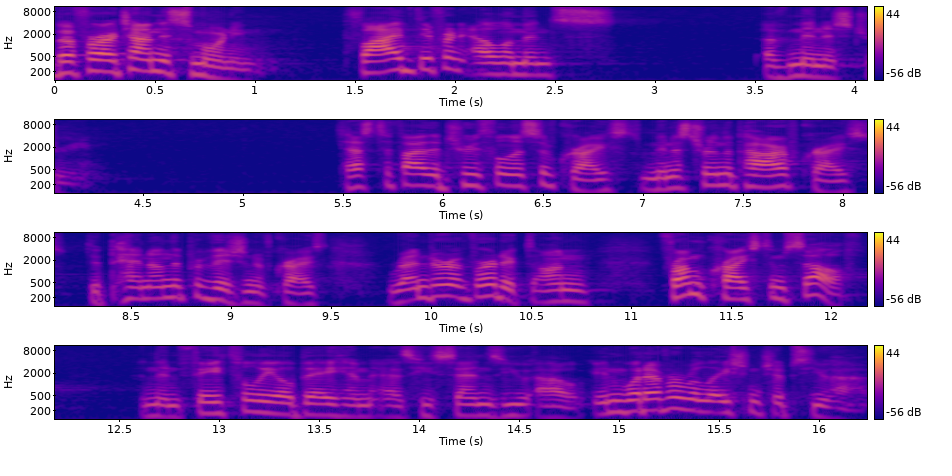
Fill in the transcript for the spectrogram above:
But for our time this morning, five different elements of ministry testify the truthfulness of Christ, minister in the power of Christ, depend on the provision of Christ, render a verdict on, from Christ himself, and then faithfully obey him as he sends you out in whatever relationships you have.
